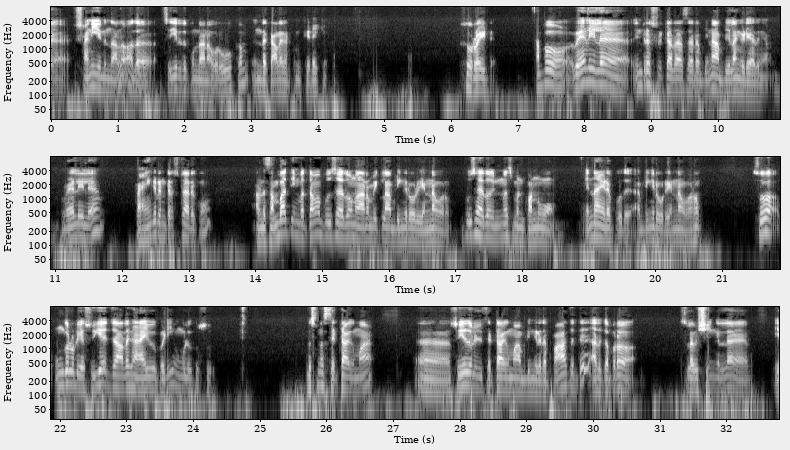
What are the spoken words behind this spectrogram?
சனி இருந்தாலும் அதை செய்கிறதுக்கு உண்டான ஒரு ஊக்கம் இந்த காலகட்டம் கிடைக்கும். ஸோ ரைட் அப்போது வேலையில் இன்ட்ரெஸ்ட் இருக்காதா சார் அப்படின்னா அப்படிலாம் கிடையாதுங்க. வேலையில் பயங்கர இன்ட்ரெஸ்ட்டாக இருக்கும். அந்த சம்பாத்தியம் பத்தாமல் புதுசாக ஏதோ ஒன்று ஆரம்பிக்கலாம் அப்படிங்கிற ஒரு எண்ணம் வரும். புதுசாக ஏதோ இன்வெஸ்ட்மெண்ட் பண்ணுவோம். என்ன ஆகிடப்போகுது அப்படிங்கிற ஒரு எண்ணம் வரும். ஸோ உங்களுடைய சுய ஜாதக ஆய்வுப்படி உங்களுக்கு சு பிஸ்னஸ் செட் ஆகுமா? சுயதொழில் செட் ஆகுமா அப்படிங்கிறத பார்த்துட்டு அதுக்கப்புறம் சில விஷயங்களில்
